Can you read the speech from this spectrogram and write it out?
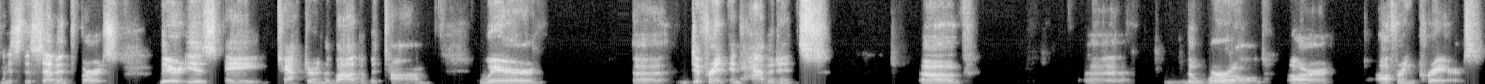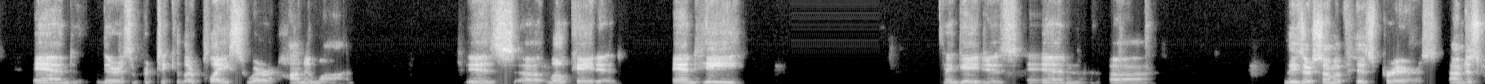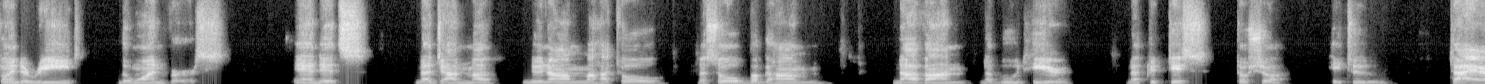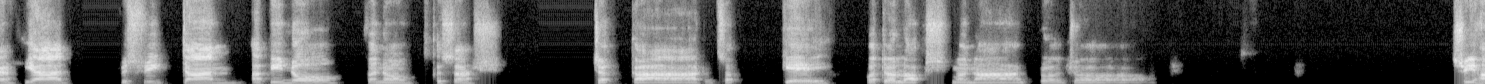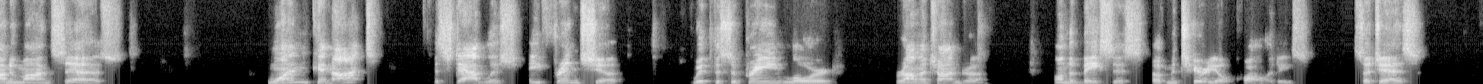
and it's the seventh verse. There is a chapter in the Bhagavatam where uh, different inhabitants of uh, the world are offering prayers. And there's a particular place where Hanuman is uh, located, and he engages in uh, these are some of his prayers. I'm just going to read the one verse, and it's Najanma Nunam Mahato Naso Bhagam Navan Nabudhir Nakritis Tosha Hetu Tire Yad Vishritan Apino Vano Kasash Chakar Sakye Vata Lakshmana Braja. Sri Hanuman says, one cannot establish a friendship with the Supreme Lord Ramachandra on the basis of material qualities, such as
